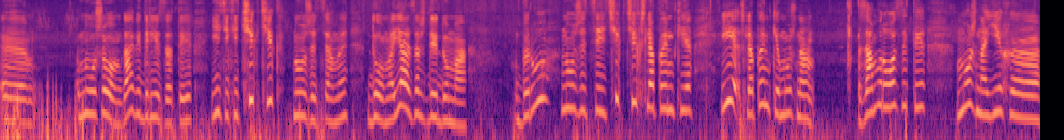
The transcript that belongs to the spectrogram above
е, ножом да, відрізати. Її тільки чик-чик ножицями вдома. Я завжди вдома беру ножиці, чик-чик шляпинки. І шляпинки можна заморозити. Можна їх е,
